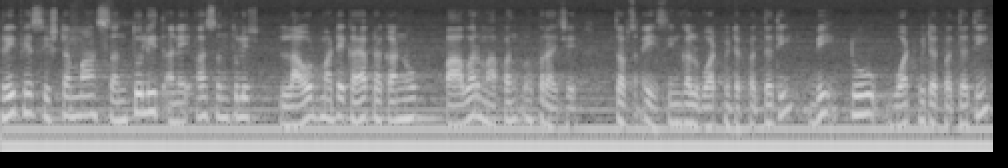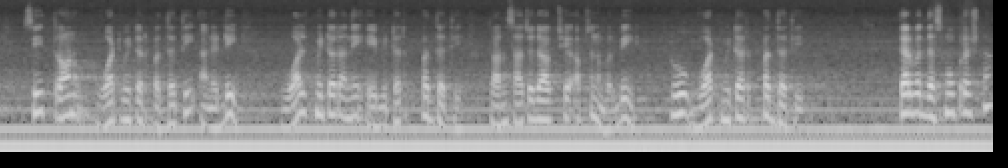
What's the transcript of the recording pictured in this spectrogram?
થ્રી ફેઝ સિસ્ટમમાં સંતુલિત અને અસંતુલિત લાઉડ માટે કયા પ્રકારનું પાવર માપન વપરાય છે? તો ઓપ્શન એ સિંગલ વોટમીટર પદ્ધતિ બી ટુ વોટમીટર પદ્ધતિ સી ત્રણ વોટમીટર પદ્ધતિ અને ડી વોલ્ટમીટર અને એ મીટર પદ્ધતિ. તો આનો સાચો જવાબ છે option number B two wattmeter પદ્ધતિ. ત્યારબાદ દસમો પ્રશ્ન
